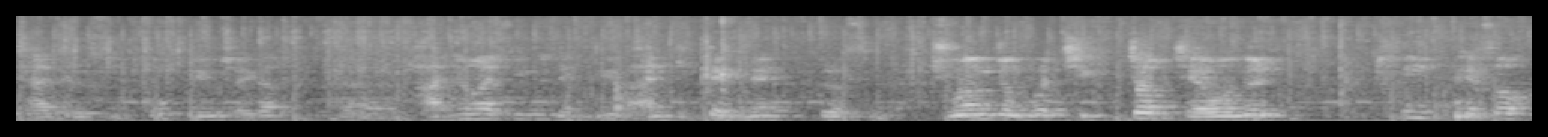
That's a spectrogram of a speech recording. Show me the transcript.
잘 들을 수 있고 그리고 저희가 어, 반영할 수 있는 내용이 많기 때문에 그렇습니다. 중앙정부가 직접 재원을 투입해서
